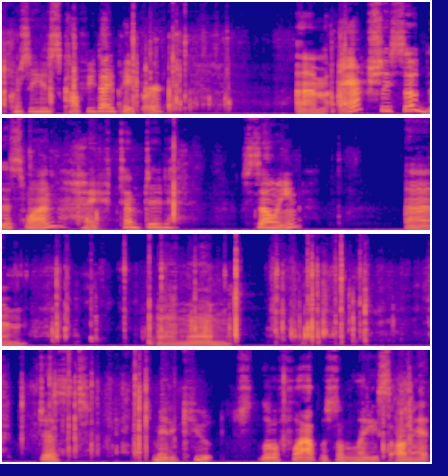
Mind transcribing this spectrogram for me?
Of course, I used coffee dyed paper. Um, I actually sewed this one. I attempted sewing. Um, and then just made a cute little flap with some lace on it.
